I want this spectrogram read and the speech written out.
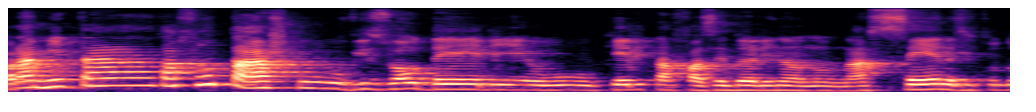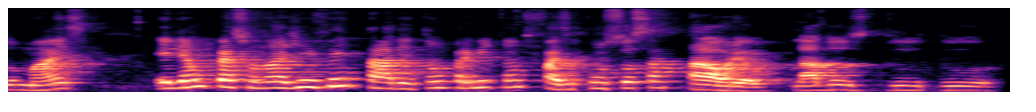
para mim tá, tá fantástico o visual dele, o que ele tá fazendo ali no, nas cenas e tudo mais. Ele é um personagem inventado, então para mim tanto faz. É como se fosse a Tauriel, lá dos, do, do,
